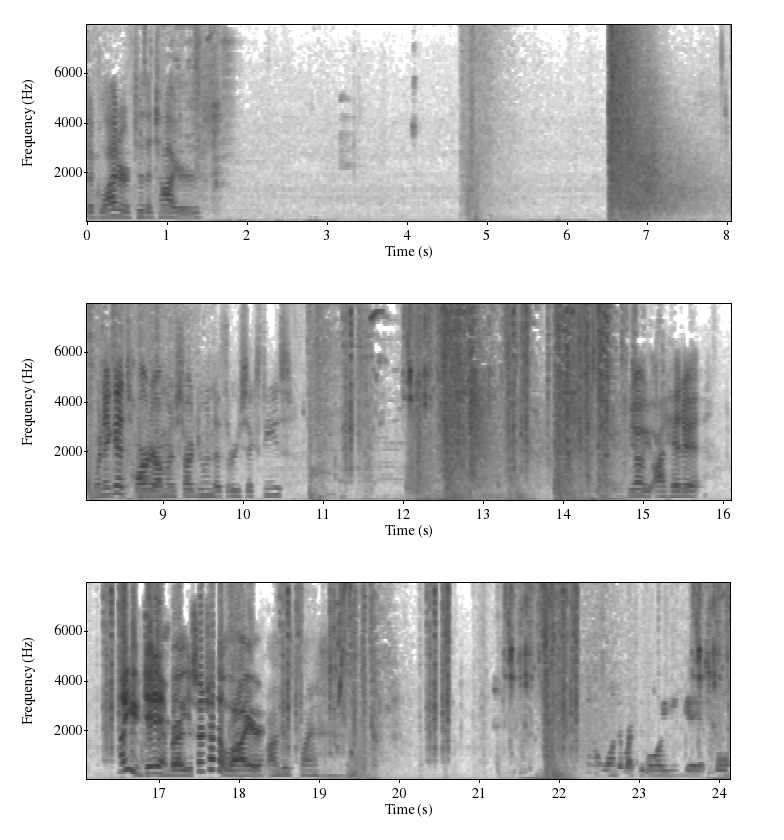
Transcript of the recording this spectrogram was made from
the glider to the tires. When it gets harder, I'm gonna start doing the 360s. Yo, I hit it. No, you didn't, bro. You're such a liar. I'm just playing. No wonder why people call you gay at school.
